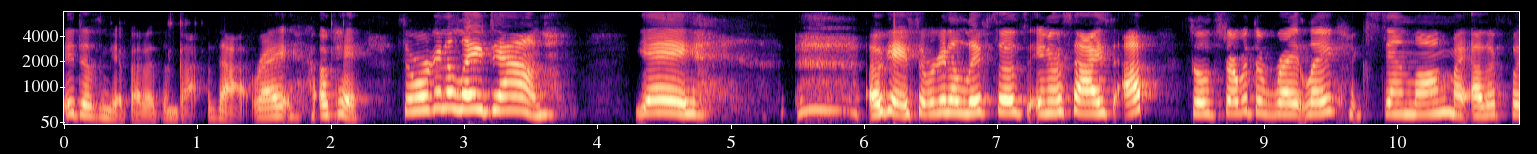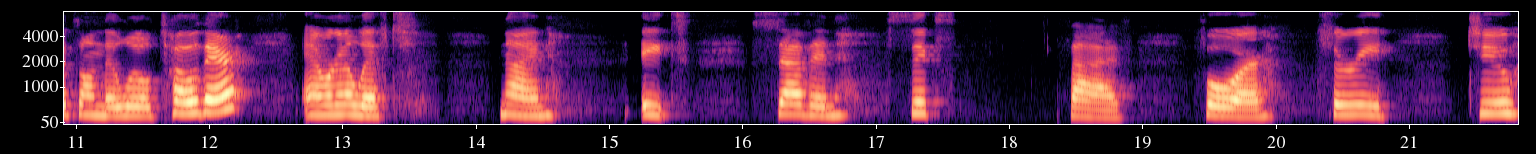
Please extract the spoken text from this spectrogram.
it doesn't get better than that, that right? Okay, so we're going to lay down. Yay. Okay, so we're going to lift those inner thighs up. So let's start with the right leg, extend long. My other foot's on the little toe there. And we're going to lift nine, eight, seven, six, five, four, three, two,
